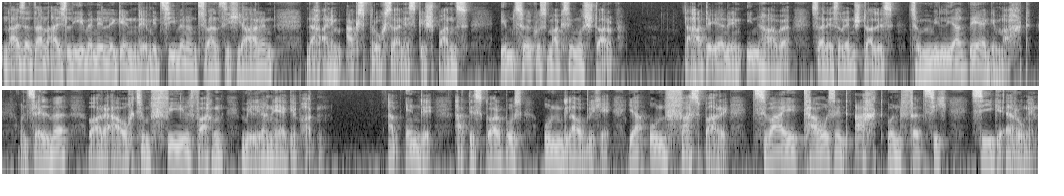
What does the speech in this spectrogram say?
Und als er dann als lebende Legende mit 27 Jahren nach einem Achsbruch seines Gespanns im Circus Maximus starb, da hatte er den Inhaber seines Rennstalles zum Milliardär gemacht und selber war er auch zum vielfachen Millionär geworden. Am Ende hatte Scorpus unglaubliche, ja unfassbare 2048 Siege errungen.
